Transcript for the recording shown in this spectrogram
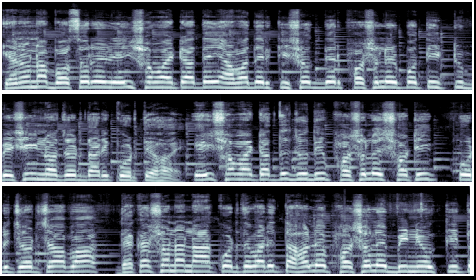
কেননা বছরের এই সময়টাতেই আমাদের কৃষকদের ফসলের প্রতি একটু বেশি নজরদারি করতে হয়। এই সময়টাতে যদি ফসলের সঠিক পরিচর্যা বা দেখাশোনা না করতে পারি, তাহলে ফসলে বিনিয়োগকৃত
